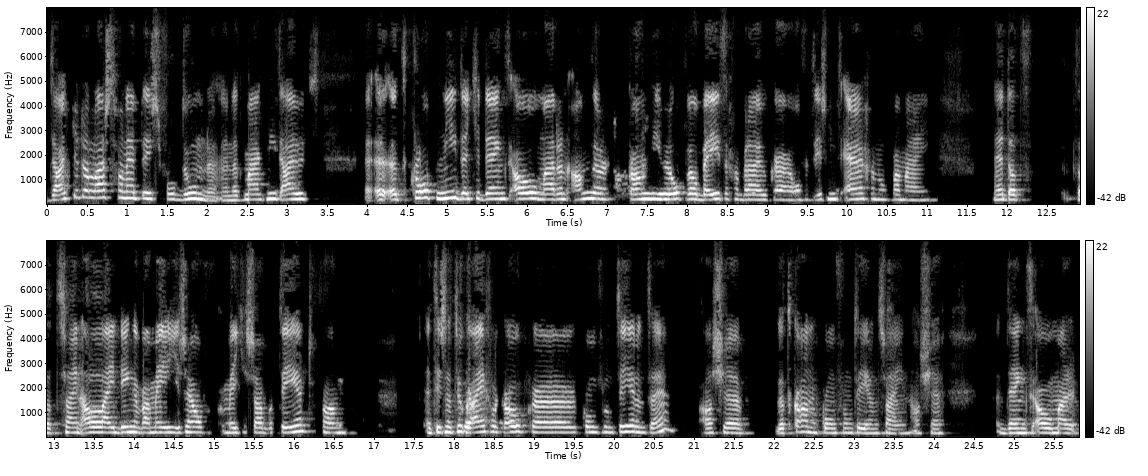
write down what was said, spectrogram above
dat je er last van hebt, is voldoende. En het maakt niet uit. Uh, het klopt niet dat je denkt, oh, maar een ander kan die hulp wel beter gebruiken. Of het is niet erg genoeg bij mij. Dat, dat zijn allerlei dingen waarmee je jezelf een beetje saboteert. Van, het is natuurlijk eigenlijk ook uh, confronterend, hè? Als je, dat kan confronterend zijn. Als je denkt, oh, maar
